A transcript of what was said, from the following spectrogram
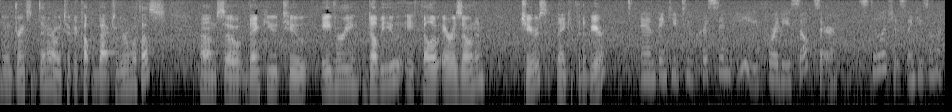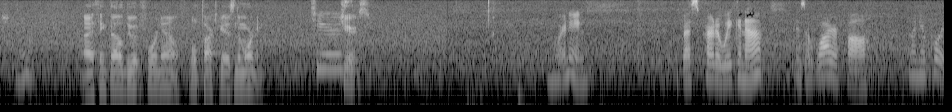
you know, drinks at dinner, and we took a couple back to the room with us. Um, so thank you to Avery W., a fellow Arizonan. Cheers. Thank you for the beer. And thank you to Kristen E. for the seltzer. It's delicious. Thank you so much. Yeah. I think that'll do it for now. We'll talk to you guys in the morning. Cheers. Cheers. Good morning. Best part of waking up is a waterfall on your porch.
